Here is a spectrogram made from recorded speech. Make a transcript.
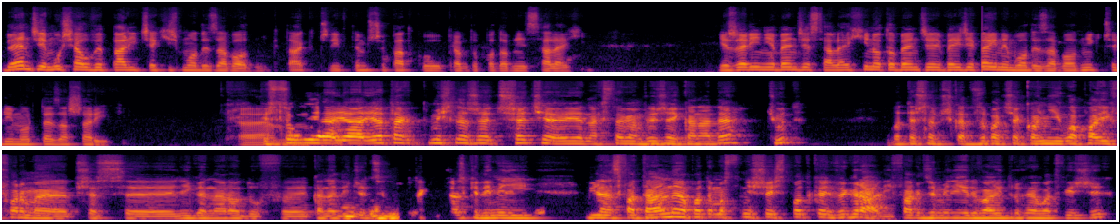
będzie musiał wypalić jakiś młody zawodnik, tak? Czyli w tym przypadku prawdopodobnie Salehi. Jeżeli nie będzie Salehi, no to będzie wejdzie kolejny młody zawodnik, czyli Morteza Sharifi. Wiesz co, ja, ja, ja tak myślę, że trzecie jednak stawiam wyżej Kanadę, ciut, bo też na przykład zobacz, jak oni łapali formę przez y, Ligę Narodów y, Kanadyjczycy. Był taki czas, kiedy mieli bilans fatalny, a potem ostatnie sześć spotkań wygrali. Fakt, że mieli rywali trochę łatwiejszych,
